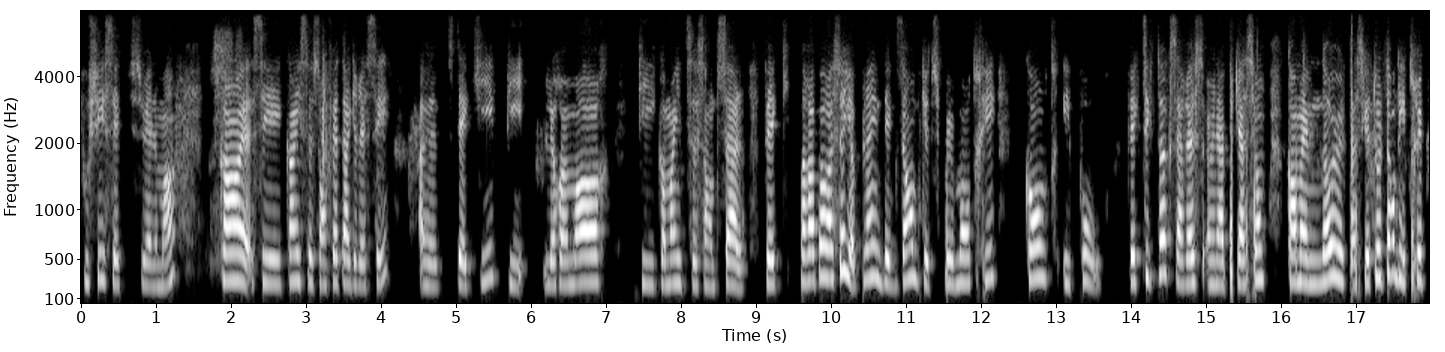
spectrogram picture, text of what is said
touchés sexuellement, quand euh, c'est quand ils se sont fait agresser, euh, c'était qui, puis le remords, puis comment ils se sentent sales. Fait que par rapport à ça, il y a plein d'exemples que tu peux montrer contre et pour. Fait que TikTok, ça reste une application quand même neutre parce qu'il y a tout le temps des trucs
